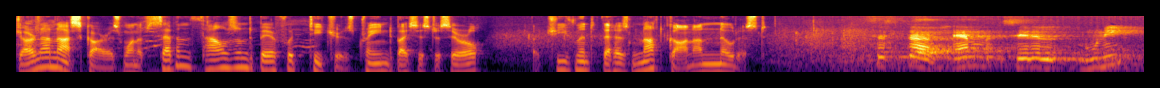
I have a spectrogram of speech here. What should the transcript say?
Jarna Naskar is one of 7,000 barefoot teachers trained by Sister Cyril, achievement that has not gone unnoticed. Sister M. Cyril Mooney.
